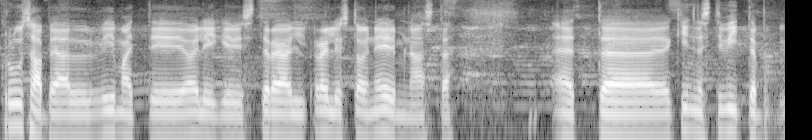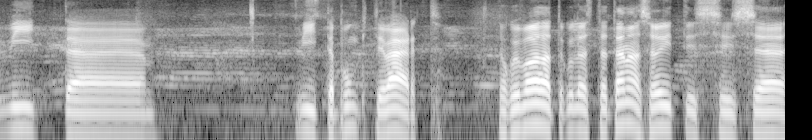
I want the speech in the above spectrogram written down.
kruusa peal viimati oligi vist Rally, Rally Estonia eelmine aasta. et äh, kindlasti viite, viite, viite punkti väärt no kui vaadata, kuidas ta täna sõitis, siis äh,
